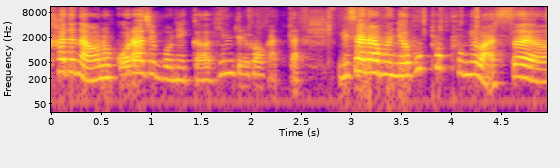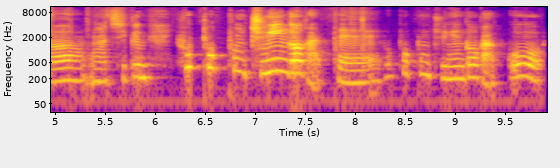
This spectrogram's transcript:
카드 나오는 꼬라지 보니까 힘들 것 같다. 이 사람은요 후폭풍이 왔어요. 어, 지금 후폭풍 중인 것 같아. 후폭풍 중인 것 같고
